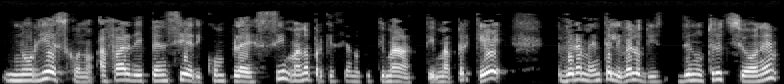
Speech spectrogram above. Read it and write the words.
non riescono a fare dei pensieri complessi, ma non perché siano tutti matti, ma perché veramente il livello di denutrizione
